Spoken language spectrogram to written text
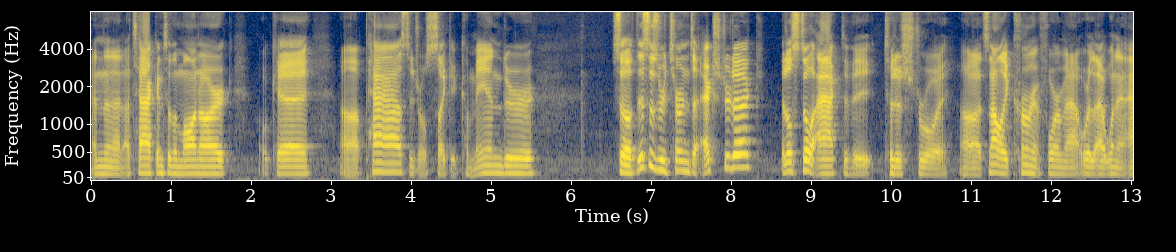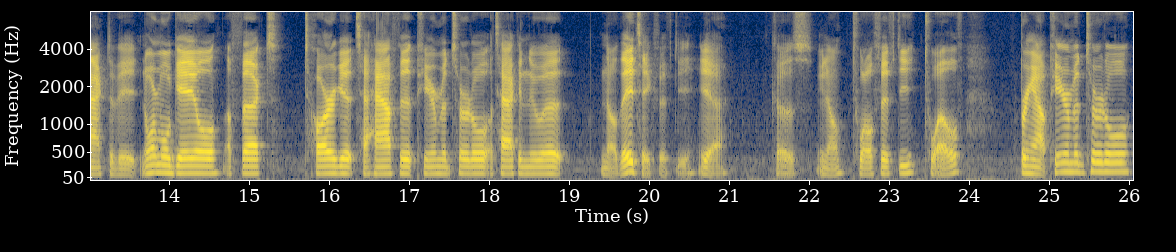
and then attack into the Monarch. Okay. Uh, pass, they draw Psychic Commander. So if this is returned to extra deck, it'll still activate to destroy. Uh, it's not like current format where that wouldn't activate. Normal Gale, effect, target to half it, Pyramid Turtle, attack into it. No, they take 50. Yeah because, you know, 1250, 12. Bring out Pyramid Turtle.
